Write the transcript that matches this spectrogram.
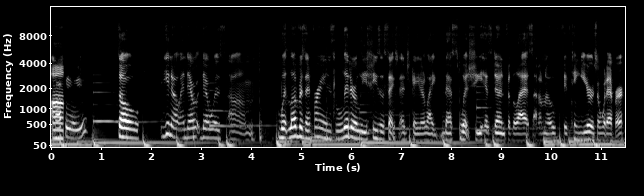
Um, I feel you. So, you know, and there there was um with lovers and friends literally she's a sex educator like that's what she has done for the last i don't know 15 years or whatever.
